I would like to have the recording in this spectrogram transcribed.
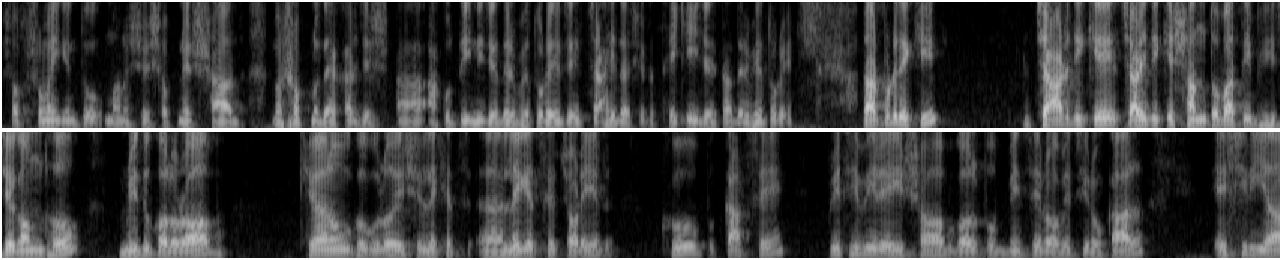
সবসময় কিন্তু মানুষের স্বপ্নের স্বাদ বা স্বপ্ন দেখার যে আকুতি নিজেদের ভেতরে যে চাহিদা সেটা থেকেই যায় তাদের ভেতরে। তারপরে দেখি, চারদিকে চারিদিকে শান্তবাতি ভিজে গন্ধ, মৃদু কলরব, খেয়া নৌকোগুলো এসে লেখেছে লেগেছে চরের খুব কাছে। পৃথিবীর এই সব গল্প বেঁচে রবে চিরকাল। এশিরিয়া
